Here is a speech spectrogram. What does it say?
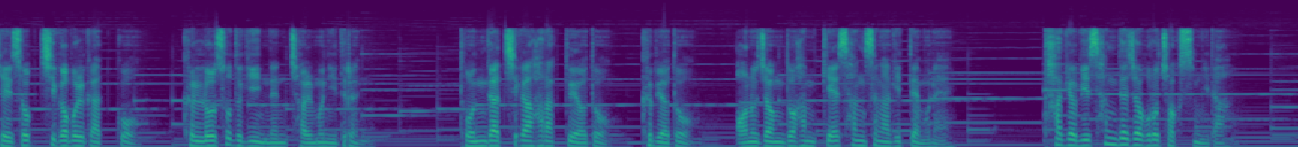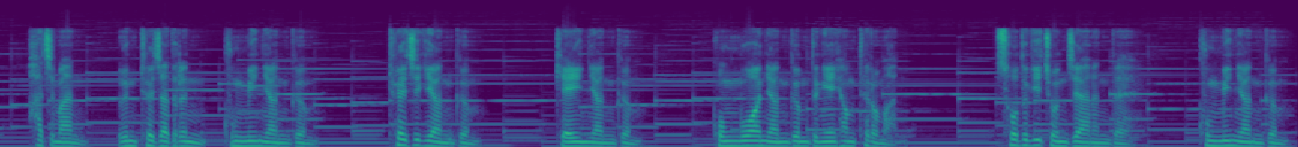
계속 직업을 갖고 근로소득이 있는 젊은이들은 돈 가치가 하락되어도 급여도 어느 정도 함께 상승하기 때문에 타격이 상대적으로 적습니다. 하지만 은퇴자들은 국민연금, 퇴직연금, 개인연금, 공무원연금 등의 형태로만 소득이 존재하는데 국민연금,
